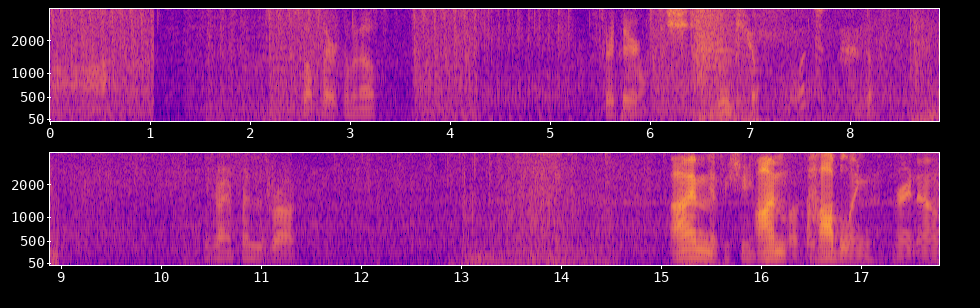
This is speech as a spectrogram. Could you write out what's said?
Oh, Assault player coming up. It's right there. Shit. Didn't kill. What the? F- He's right in front of this rock. I'm. Yep, he's shooting I'm from across, I think. hobbling right now.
